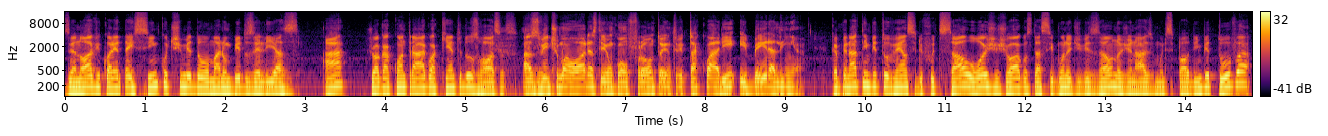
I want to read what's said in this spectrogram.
19h45, o time do Marumbi dos Elias A joga contra a Água Quente dos Rosas. Às 21 horas tem um confronto entre Taquari e Beira Linha. Campeonato Imbituvense de futsal, hoje jogos da segunda divisão no ginásio municipal de Imbituva,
